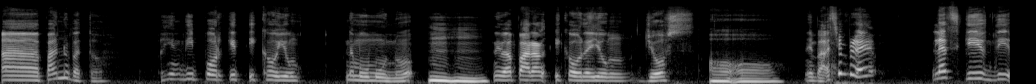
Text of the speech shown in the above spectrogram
ah, paano ba 'to? Hindi porkit ikaw yung namumuno, Mhm. 'di ba? Parang ikaw na yung Diyos, Oo. 'di ba? Siyempre, let's give the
